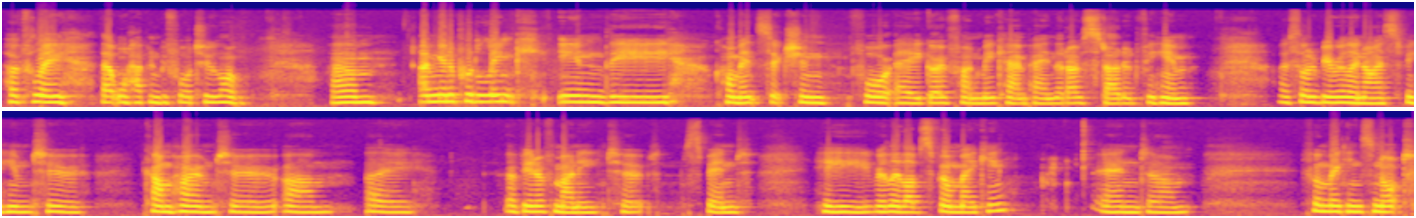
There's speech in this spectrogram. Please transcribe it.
Hopefully that will happen before too long. Um, I'm going to put a link in the comments section for a GoFundMe campaign that I've started for him. I thought it'd be really nice for him to come home to um, a, a bit of money to spend. He really loves filmmaking and um, filmmaking's not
